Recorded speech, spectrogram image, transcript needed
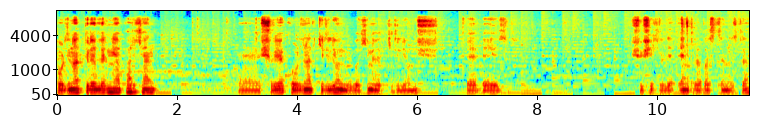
Koordinat görevlerini yaparken eee, şuraya koordinat giriliyor mu bir bakayım. Evet giriliyormuş. B, B yazıp şu şekilde Enter'a bastığınızda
